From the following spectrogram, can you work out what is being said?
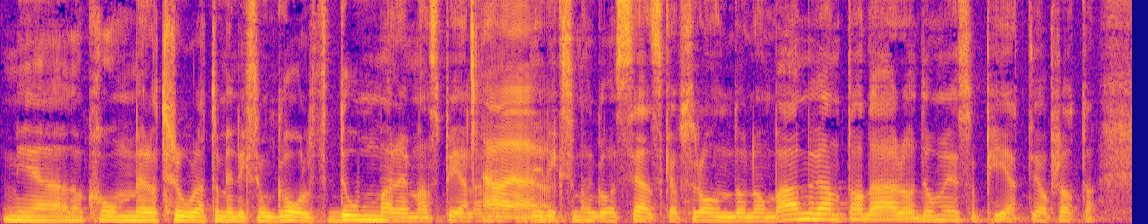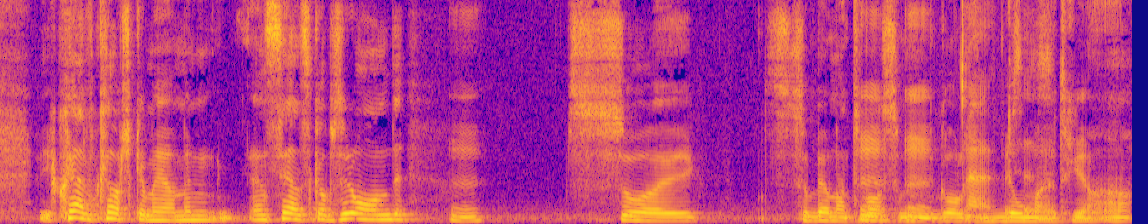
Med, de kommer och tror att de är liksom golfdomare man spelar med. Ja, ja, ja. Det är liksom, man går en sällskapsrond och de bara, ah, men vänta där och de är så petiga och pratar. Självklart ska man göra, men en sällskapsrond Mm. så, så behöver man inte vara som en Nej, golfdomare precis. tycker jag. Ja.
